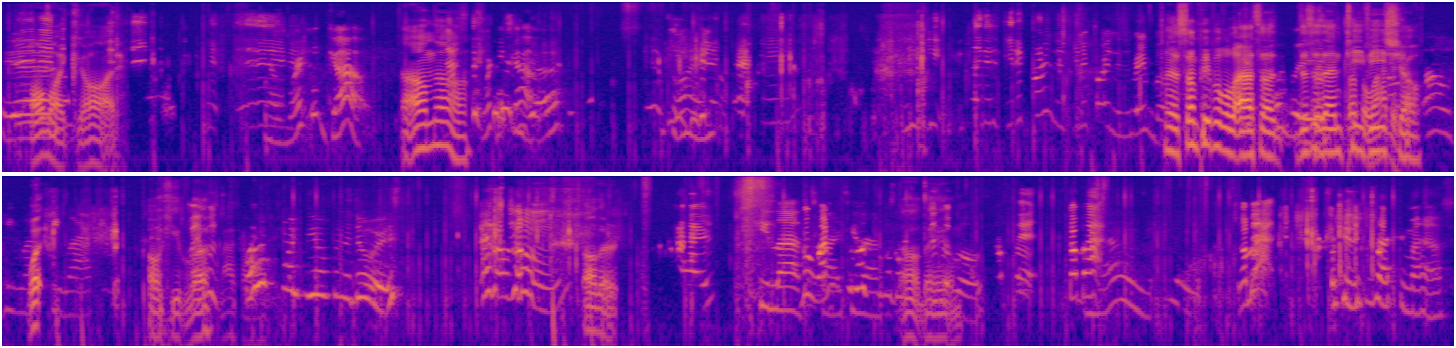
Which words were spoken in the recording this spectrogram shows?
yeah. Oh my god. No, where'd he go? I don't know. Where'd he go? Yeah. Come on. Unicorn is unicorn is rainbow. Uh, some people will ask, uh, this is an Purple, what MTV show. Oh, he left. What? He left. Oh, he left. Rainbow's- Why the fuck do you open the doors? I don't know. Oh, there. He left. No, why guys, he left. Oh, damn. invisible? Stop it. Come back. No. Come back. Okay, this is actually my house.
